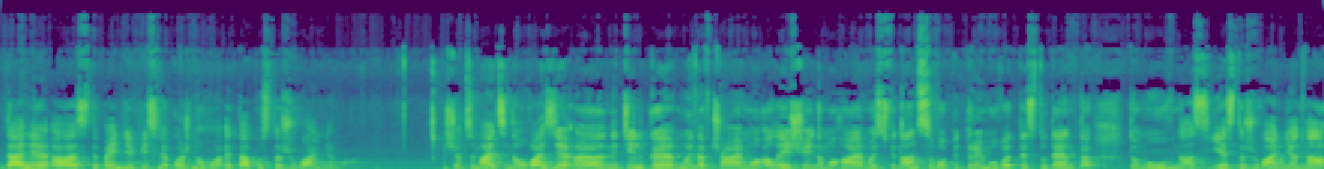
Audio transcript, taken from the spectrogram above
Далі стипендії після кожного етапу стажування. Що це мається на увазі? Е, Не тільки ми навчаємо, але ще й намагаємось фінансово підтримувати студента. Тому в нас є стажування на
